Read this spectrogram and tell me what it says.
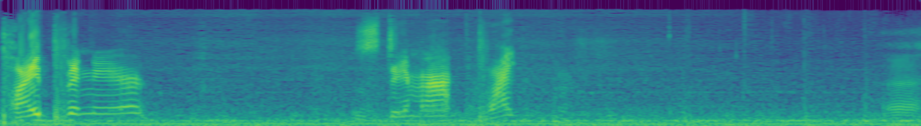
pipe in here? Steam hot pipe? Uh,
